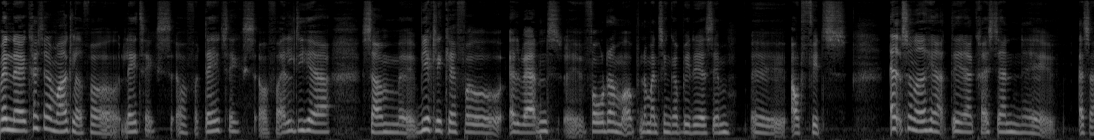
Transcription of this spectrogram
Men øh, Christian er meget glad for latex og for datex og for alle de her, som øh, virkelig kan få alverdens øh, fordomme op, når man tænker BDSM øh, outfits. Alt sådan noget her, det er Christian, øh, altså,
